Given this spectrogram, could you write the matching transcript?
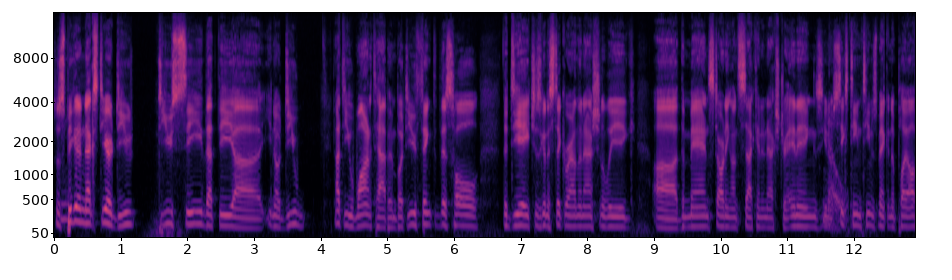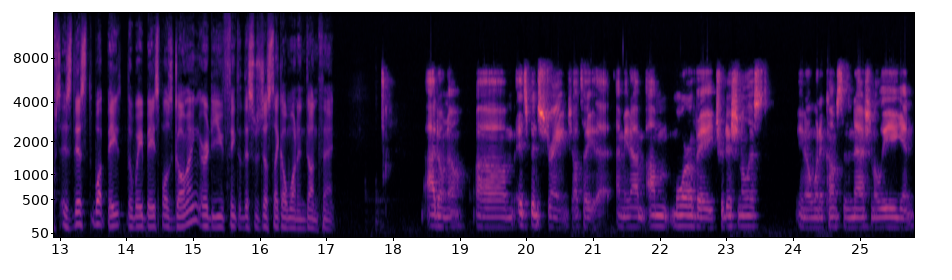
So speaking of next year, do you do you see that the uh, you know do you not do you want it to happen, but do you think that this whole the DH is going to stick around the National League? Uh, the man starting on second in extra innings, you know, 16 teams making the playoffs. Is this what ba- the way baseball is going, or do you think that this was just like a one and done thing? I don't know. Um, it's been strange. I'll tell you that. I mean, I'm I'm more of a traditionalist, you know, when it comes to the National League, and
